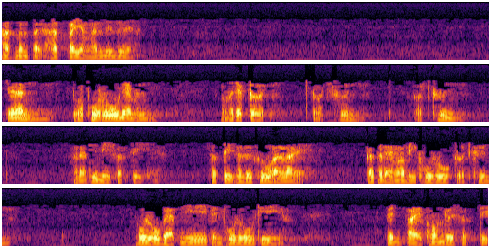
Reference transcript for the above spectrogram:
หัดมันไปหัดไปอย่างนั้นเรื่อยๆฉะนั้นตัวผู้รู้เนี่ยมันมันก็จะเกิดเกิดขึ้น เกิดขึ้น ขณะที่มีสติ สติระลึกรู้อะไร ก็แสดงว่ามีผู้รู้เกิดขึ้น ผู้รู้แบบนี้เป็นผู้รู้ที่เป็นไปพร้อมด้วยสติ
